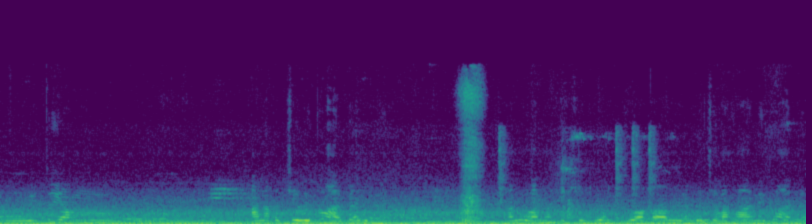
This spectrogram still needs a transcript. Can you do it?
Eh, itu yang anak kecil itu ada di kan dua anak kecil Yang kecelakaan yang kecelakaan itu ada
